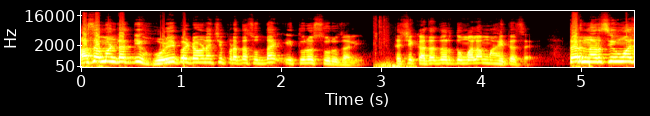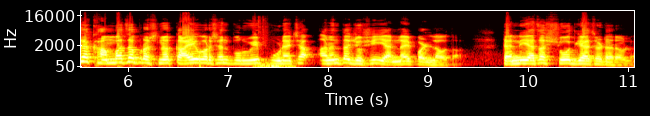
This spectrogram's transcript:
असं म्हणतात की होळी पेटवण्याची प्रथा सुद्धा इथूनच सुरू झाली. त्याची कथा तर तुम्हाला माहितच आहे. तर नरसिंहाच्या खांबाचा प्रश्न काही वर्षांपूर्वी पुण्याच्या अनंत जोशी यांनाही पडला होता. त्यांनी याचा शोध घ्यायचं ठरवलं.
